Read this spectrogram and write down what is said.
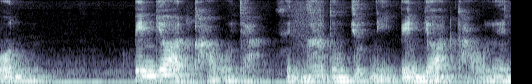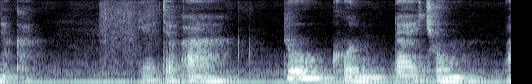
บน เป็นยอดเขาจ้ะ ขึ้นมาตรงจุดนี้เป็นยอดเขาเลยนะคะ เดี๋ยวจะพาทุกคนได้ชมไป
